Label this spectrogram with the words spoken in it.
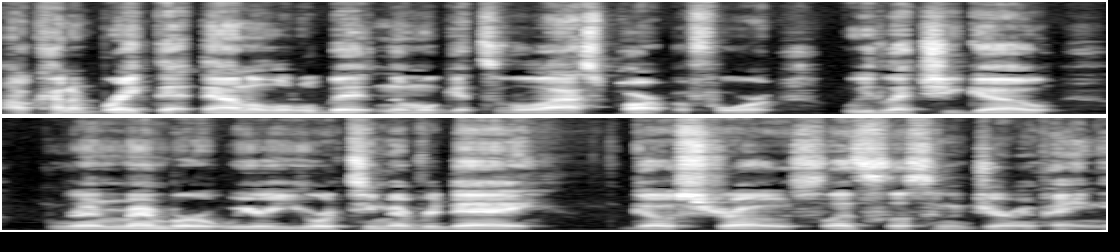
I'll kind of break that down a little bit and then we'll get to the last part before we let you go. Remember, we are your team every day. Go Stros. Let's listen to Jeremy Pena.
